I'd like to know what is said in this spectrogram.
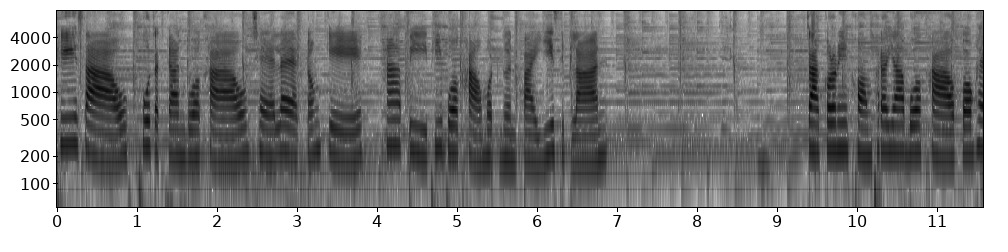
พี่สาว ผู้จัดการบัวขาว แชร์แหลกน้องเก๋ 5 ปีพี่บัวขาวหมดเงินไป 20 ล้าน จากกรณีของภรรยาบัวขาวฟ้องให้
